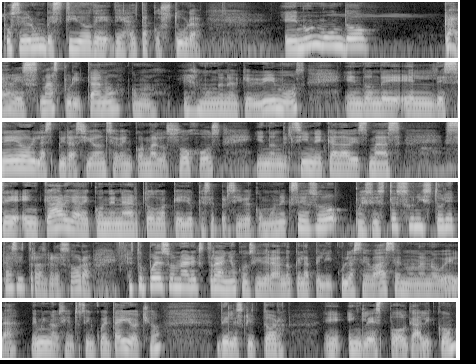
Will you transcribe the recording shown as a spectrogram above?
poseer un vestido de alta costura. En un mundo cada vez más puritano, como el mundo en el que vivimos, en donde el deseo y la aspiración se ven con malos ojos y en donde el cine cada vez más se encarga de condenar todo aquello que se percibe como un exceso, pues esta es una historia casi transgresora. Esto puede sonar extraño considerando que la película se basa en una novela de 1958 del escritor eh, inglés Paul Gallico,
